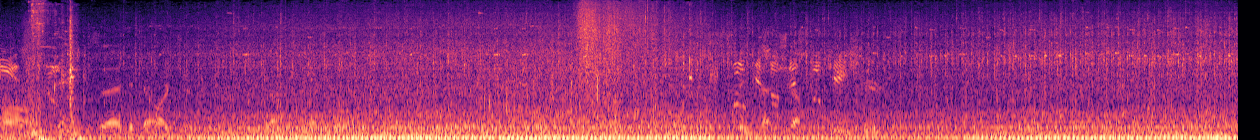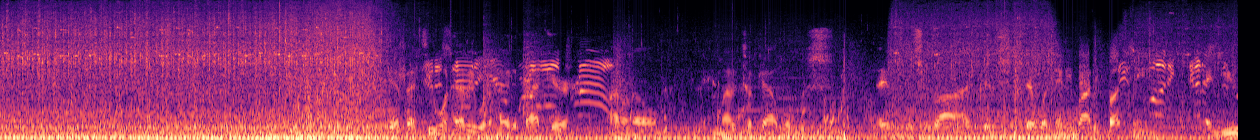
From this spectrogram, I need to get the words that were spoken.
Oh, damn, 'cause, uh, hit the archer. Focus on this location. Yeah, if that T1 Heavy would have made it back here, I don't know. He might have took out what was able to survive because there wasn't anybody but me and you,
